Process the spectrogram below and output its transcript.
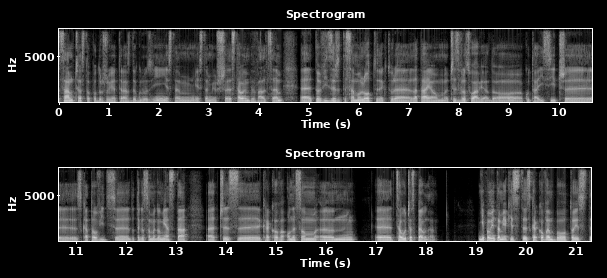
sam często podróżuję teraz do Gruzji, jestem, jestem już stałym bywalcem, to widzę, że te samoloty, które latają czy z Wrocławia do Kutaisi, czy z Katowic do tego samego miasta, czy z e, Krakowa, one są e, cały czas pełne. Nie pamiętam jak jest z Krakowem, bo to jest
